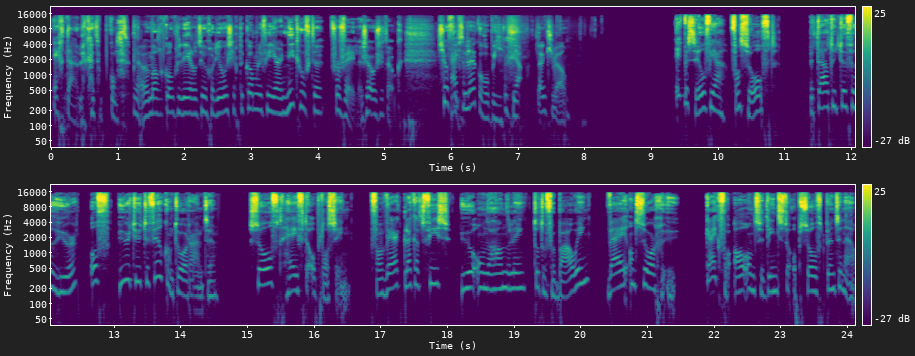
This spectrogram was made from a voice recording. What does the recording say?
echt duidelijkheid op komt. Ja, we mogen concluderen dat Hugo de Jonge zich de komende vier jaar niet hoeft te vervelen. Zo is het ook. Hij Sophie, heeft een leuke hobby. Ja. dankjewel. Ik ben Sylvia van Solft. Betaalt u te veel huur of huurt u te veel kantoorruimte? Solft heeft de oplossing. Van werkplekadvies, huuronderhandeling tot een verbouwing, wij ontzorgen u. Kijk voor al onze diensten op soft.nl.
